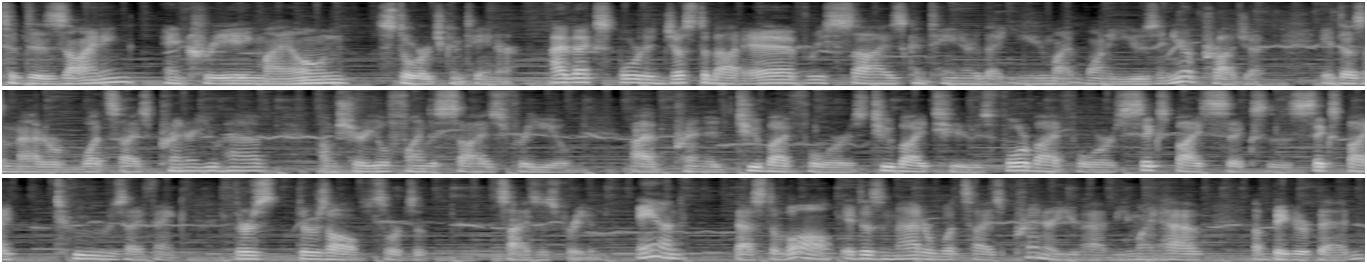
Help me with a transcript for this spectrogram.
to designing and creating my own storage container. I've exported just about every size container that you might want to use in your project. It doesn't matter what size printer you have, I'm sure you'll find a size for you. I've printed 2x4s, 2x2s, 4x4s, 6x6s, 6x2s, I think. There's there's all sorts of sizes for you. And best of all, it doesn't matter what size printer you have. You might have a bigger bed,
